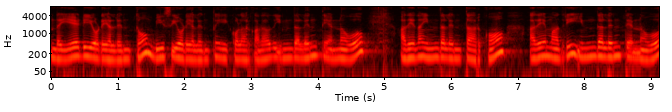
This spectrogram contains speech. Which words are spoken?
இந்த ஏடியோடைய லென்த்தும் பிசியோடைய லென்த்தும் ஈக்குவலாக இருக்கும். அதாவது இந்த லென்த் என்னவோ அதே தான் இந்த லென்த்தாக இருக்கும். அதே மாதிரி இந்த லென்த் என்னவோ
